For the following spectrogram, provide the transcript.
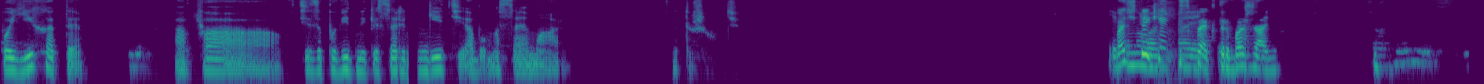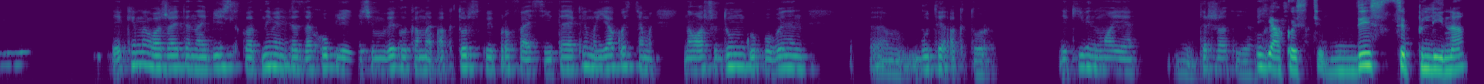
поїхати в, в ці заповідники Серенгеті або Масая Мари. Я дуже хочу. Бачите, який спектр бажань? Якими вважаєте найбільш складними та захоплюючими викликами акторської професії, та якими якостями, на вашу думку, повинен ем, бути актор? Які він має держати якості? Якості дисципліна,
